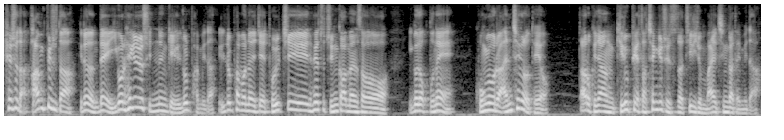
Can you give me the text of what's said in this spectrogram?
필수다, 밤 필수다 이러는데 이걸 해결할 수 있는 게 일돌파입니다. 일돌파면은 이제 돌진 횟수 증가하면서 이거 덕분에 공효를 안 챙겨도 돼요. 따로 그냥 기루피에서 챙길 수 있어서 딜이 좀 많이 증가됩니다.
